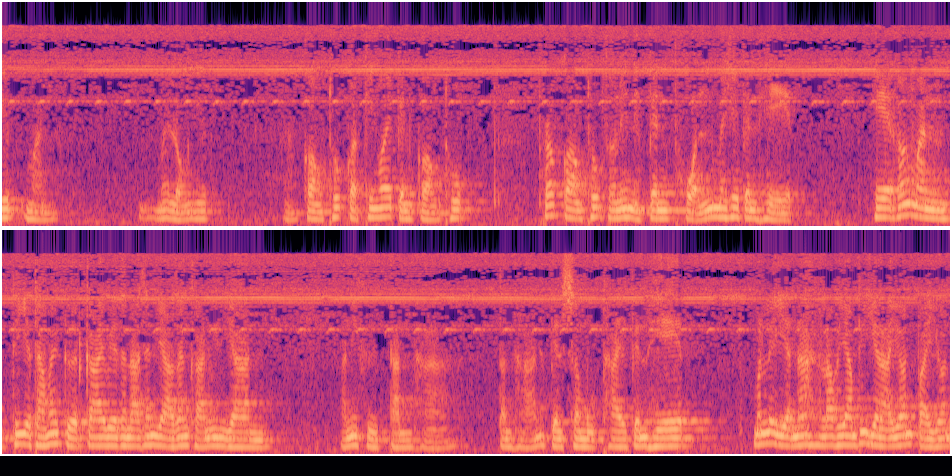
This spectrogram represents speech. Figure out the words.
ยึดมัน ไม่หลงยึด กองทุกข์ก็ทิ้งไว้เป็นกองทุกข์เพราะกองทุกข์ตรงนี้เนี่ยเป็นผลไม่ใช่เป็นเหตุ เหตุของมันที่จะทำให้เกิดกายเวทนาสัญญาสังขารวิญญาณ อันนี้คือตัณหา ตัณหาเนี่ยเป็นสมุทัยเป็นเหตุ มันละเอียดนะ เราพยายามพิจารณาย้อนไปย้อน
